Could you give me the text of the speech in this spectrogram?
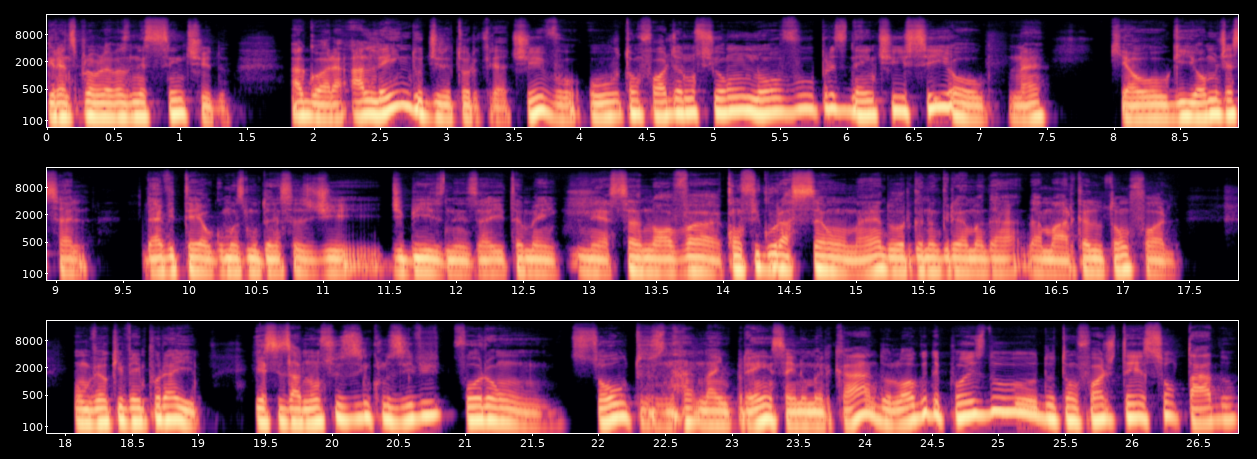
grandes problemas nesse sentido. Agora, além do diretor criativo, o Tom Ford anunciou um novo presidente e CEO, né? Que é o Guillaume Gessel. Deve ter algumas mudanças de, de business aí também, nessa nova configuração né, do organograma da, da marca do Tom Ford. Vamos ver o que vem por aí. Esses anúncios, inclusive, foram soltos na, na, imprensa e no mercado logo depois do, do Tom Ford ter soltado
